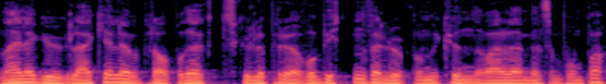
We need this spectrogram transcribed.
Nei, jeg googla ikke, eller jeg pratet på det. Jeg skulle prøve å bytte den, for jeg lurte på om det kunne være den bensinpumpa.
